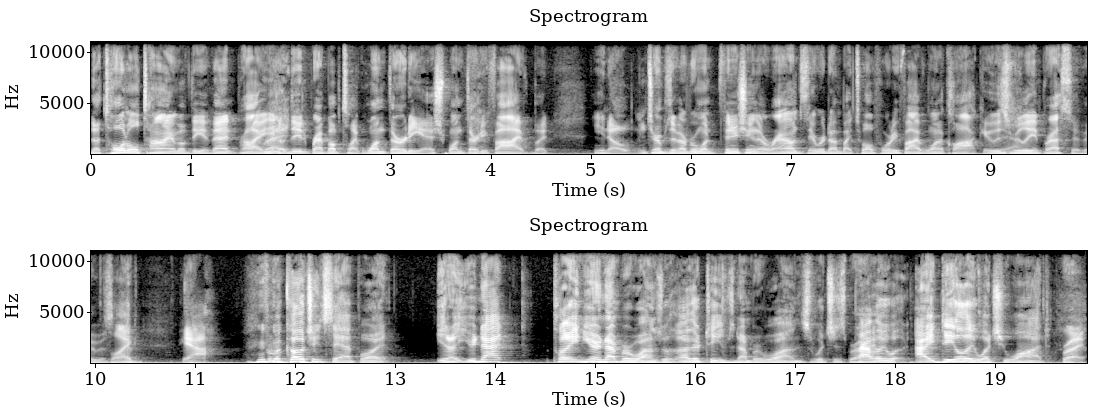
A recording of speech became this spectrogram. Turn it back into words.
the total time of the event probably you know did wrap up to like 130 ish, 135, but. You know, in terms of everyone finishing their rounds, they were done by 12:45, 1 o'clock. It was Yeah. really impressive. It was like, yeah, from a coaching standpoint, you know, you're not playing your number ones with other teams' number ones, which is probably ideally what you want. Right.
